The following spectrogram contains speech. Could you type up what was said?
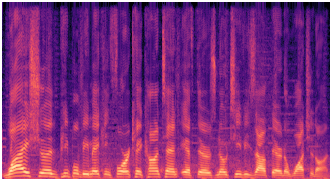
Why should people be making 4K content if there's no TVs out there to watch it on?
